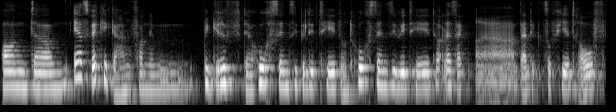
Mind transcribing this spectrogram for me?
Und ähm, er ist weggegangen von dem Begriff der Hochsensibilität und Hochsensibilität, weil er sagt, ah, da liegt so viel drauf,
